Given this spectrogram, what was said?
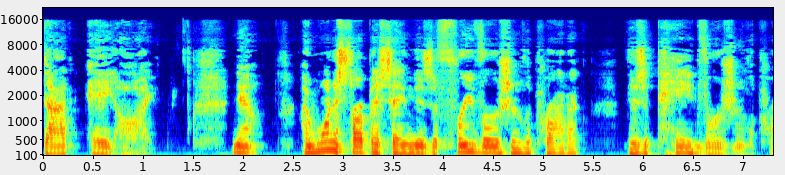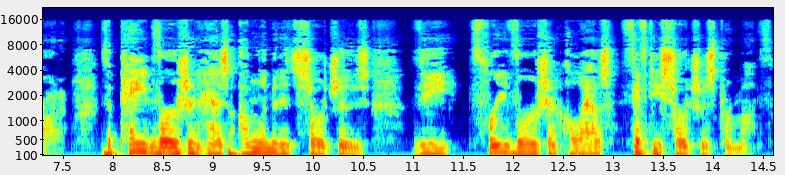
dot AI. Now, I want to start by saying there's a free version of the product, there's a paid version of the product. The paid version has unlimited searches. The free version allows 50 searches per month.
